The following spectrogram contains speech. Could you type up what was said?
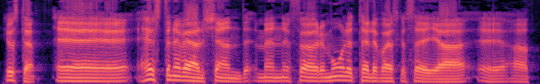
Just det, eh, hästen är välkänd, men föremålet eller vad jag ska säga, eh, att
